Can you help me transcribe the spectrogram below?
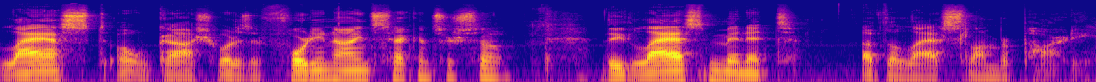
last. Oh gosh, what is it? Forty-nine seconds or so. The last minute of the last slumber party.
